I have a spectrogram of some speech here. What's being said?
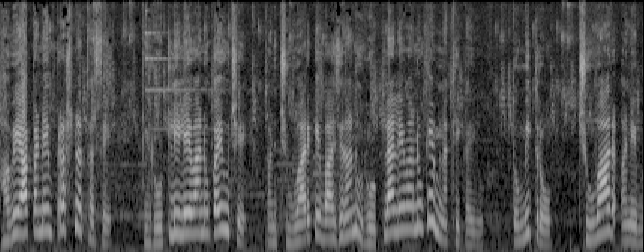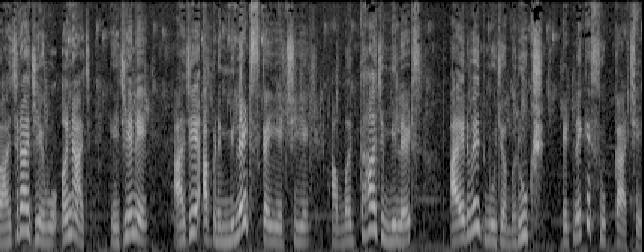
હવે આપણને એમ પ્રશ્ન થશે કે રોટલી લેવાનું કહ્યું છે, પણ જુવાર કે બાજરાનું રોટલા લેવાનું કેમ નથી કહ્યું? તો મિત્રો, જુવાર અને બાજરા જેવું અનાજ કે જેને આજે આપણે મિલેટ્સ કહીએ છીએ, આ બધા જ મિલેટ્સ આયુર્વેદ મુજબ વૃક્ષ એટલે કે સૂકા છે.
